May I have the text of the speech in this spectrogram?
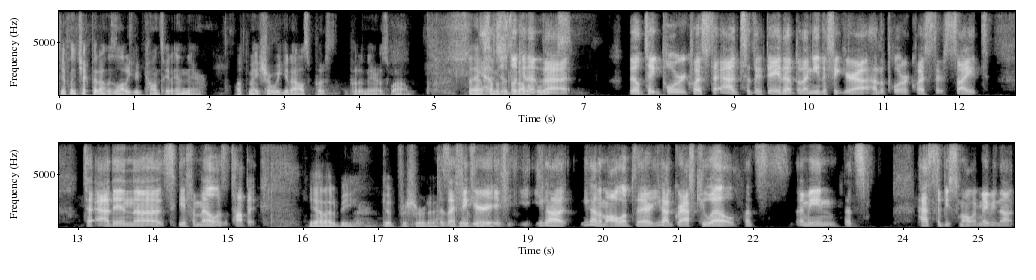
definitely check that out. There's a lot of good content in there. We'll have to make sure we get ours put put in there as well. They have yeah, some of the at that. They'll take pull requests to add to their data, but I need to figure out how to pull request their site to add in uh, CFML as a topic. Yeah, that'd be good for sure to. Because I figure if you got you got them all up there, you got GraphQL. That's I mean that's has to be smaller. Maybe not.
